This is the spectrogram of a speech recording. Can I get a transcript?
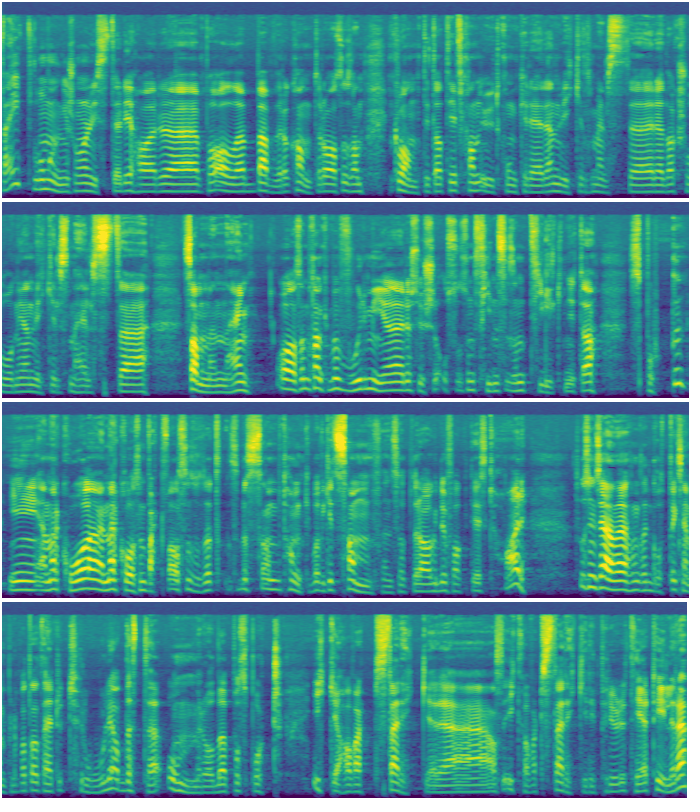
veit hvor mange journalister de har uh, på alle bauger og kanter. og altså sånn Kvantitativt kan utkonkurrere en hvilken som helst uh, redaksjon i en hvilken som helst uh, sammenheng. Og altså, Med tanke på hvor mye ressurser også som finnes liksom, tilknytta sporten i NRK, NRK som hvert fall, altså, sånn med tanke på hvilket samfunnsoppdrag du faktisk har, så synes jeg det er et godt eksempel på at det er helt utrolig at dette området på sport ikke har vært sterkere, altså ikke har vært sterkere prioritert tidligere.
